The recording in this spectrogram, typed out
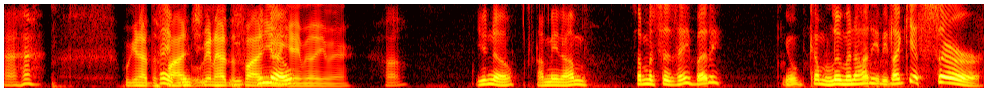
Uh huh. We're gonna have to Hey, find. but We're gonna have to you- find you you, know- a gay millionaire. Huh? You know. I mean, I'm. Someone says, "Hey, buddy, you want to become Illuminati?" I'd be like, "Yes, sir."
